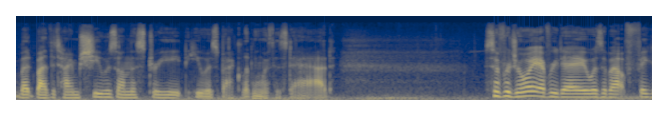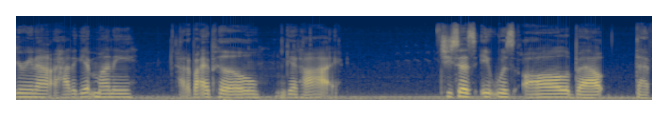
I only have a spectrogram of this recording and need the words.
But by the time she was on the street, he was back living with his dad. So for Joy, every day was about figuring out how to get money, how to buy a pill, and get high. She says it was all about that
